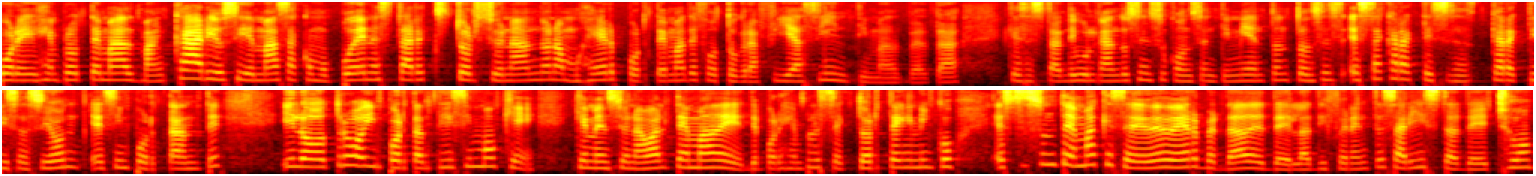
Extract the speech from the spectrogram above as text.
por ejemplo, temas bancarios y demás, a cómo pueden estar extorsionando a una mujer por temas de fotografías íntimas, ¿verdad? Que se están divulgando sin su consentimiento. Entonces, esta caracterización es importante. Y lo otro importantísimo que, que mencionaba el tema de, de, por ejemplo, el sector técnico, este es un tema que se debe ver, ¿verdad? Desde las diferentes aristas. De hecho,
